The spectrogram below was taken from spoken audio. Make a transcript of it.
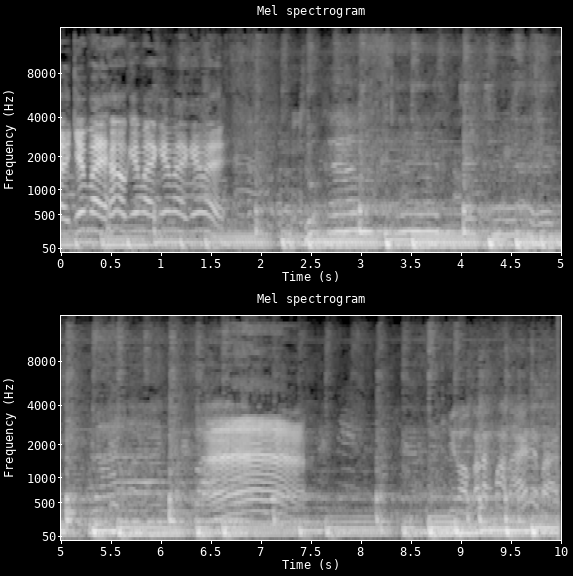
อเก็บไปเฮ้าเก็บไปเก็บไปเก็บไปอ่าที่เรากำลังมาไหนเลยบ้าง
